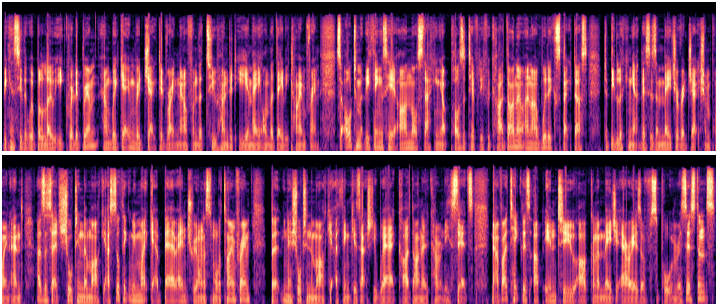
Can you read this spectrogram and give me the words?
We can see that we're below equilibrium and we're getting rejected right now from the 200 EMA on the daily time frame. So ultimately things here are not stacking up positively for Cardano and I would expect us to be looking at this as a major rejection point. And as I said, shorting the market, I still think we might get a better entry on a smaller time frame, but you know, shorting the market I think is actually where Cardano currently sits. Now, if I take this up into our kind of major areas of support and resistance.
